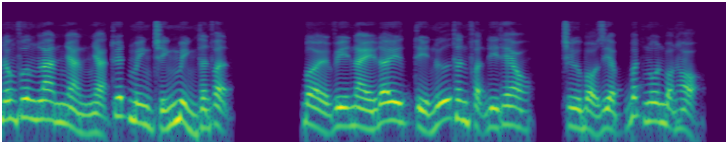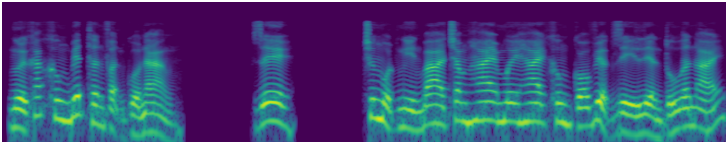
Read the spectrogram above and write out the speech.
Đông phương lan nhàn nhạt thuyết minh chính mình thân phận. Bởi vì này đây tỷ nữ thân phận đi theo, trừ bỏ diệp bất ngôn bọn họ, người khác không biết thân phận của nàng. Dê. chương 1322 không có việc gì liền tú ân ái.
